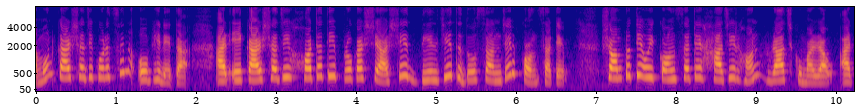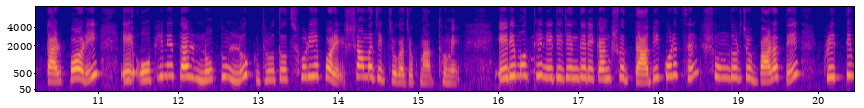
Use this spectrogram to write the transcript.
এমন কারসাজি করেছেন অভিনেতা। আর এই কারসাজি হঠাৎই প্রকাশ্যে আসে দিলজিৎ দোসাঞ্জের কনসার্টে সম্প্রতি ওই কনসার্টে হাজির হন রাজকুমার রাও, আর তারপরই এই অভিনেতার নতুন লুক দ্রুত ছড়িয়ে পড়ে সামাজিক যোগাযোগ মাধ্যমে। এরই মধ্যে নেটিজেনদের একাংশ দাবি করেছেন সৌন্দর্য বাড়াতে কৃত্রিম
